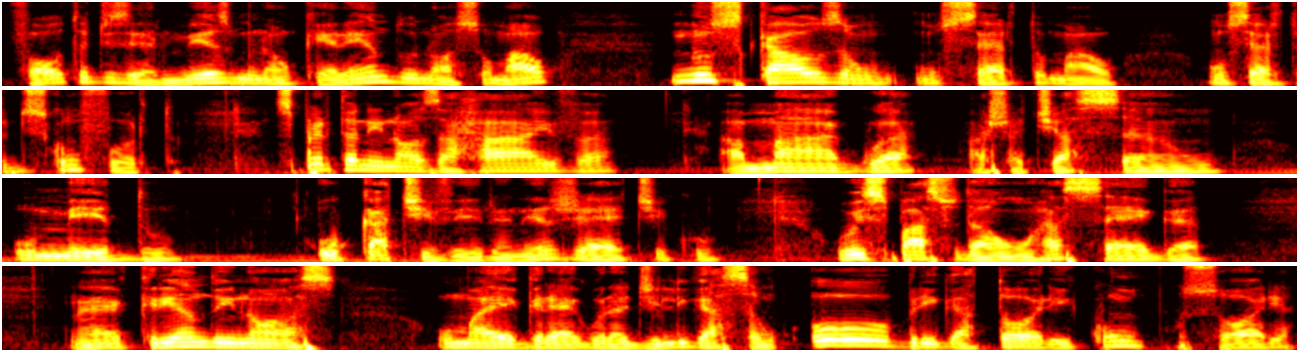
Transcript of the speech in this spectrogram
volto a dizer, mesmo não querendo o nosso mal, nos causam um certo mal, um certo desconforto, despertando em nós a raiva, a mágoa, a chateação, o medo, o cativeiro energético, o espaço da honra cega, né, criando em nós uma egrégora de ligação obrigatória e compulsória,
